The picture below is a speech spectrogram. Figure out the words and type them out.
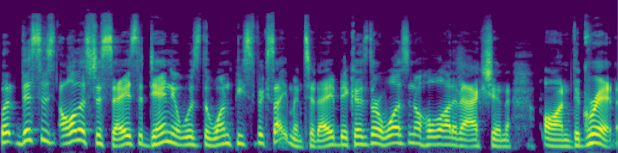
but this is all this to say is that Daniel was the one piece of excitement today because there wasn't a whole lot of action on the grid.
